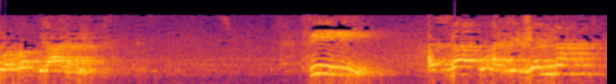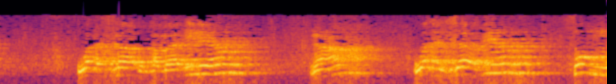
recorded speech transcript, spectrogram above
من رب العالمين. فيه أسماء أهل الجنة وأسماء قبائلهم نعم. وأنسابهم ثم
